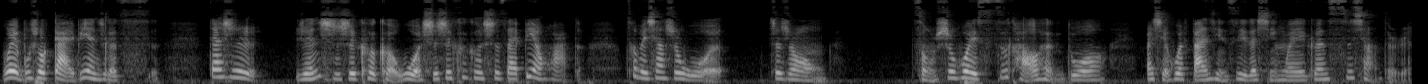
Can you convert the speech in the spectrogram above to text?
我也不说改变这个词，但是人时时刻刻，我时时刻刻是在变化的。特别像是我这种总是会思考很多，而且会反省自己的行为跟思想的人，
